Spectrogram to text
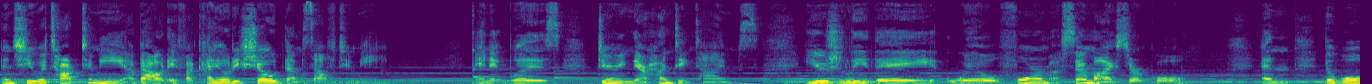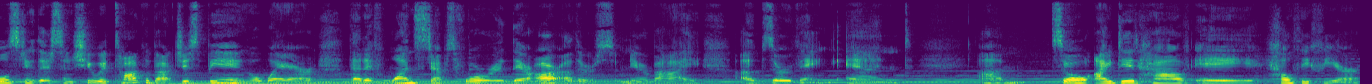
And she would talk to me about if a coyote showed themselves to me. And it was during their hunting times. Usually they will form a semicircle and the wolves do this. And she would talk about just being aware that if one steps forward there are others nearby observing. And um, so i did have a healthy fear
